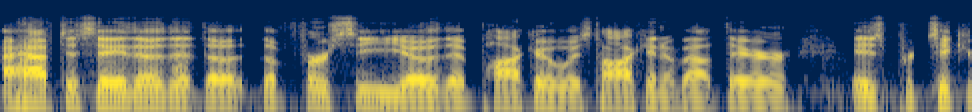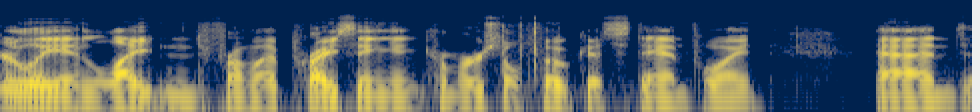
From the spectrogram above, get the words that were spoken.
I have to say though that the the first CEO that Paco was talking about there is particularly enlightened from a pricing and commercial focus standpoint. And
